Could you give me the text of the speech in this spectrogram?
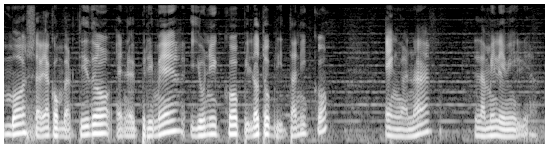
Moss se había convertido en el primer y único piloto británico en ganar la Mille Miglia.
